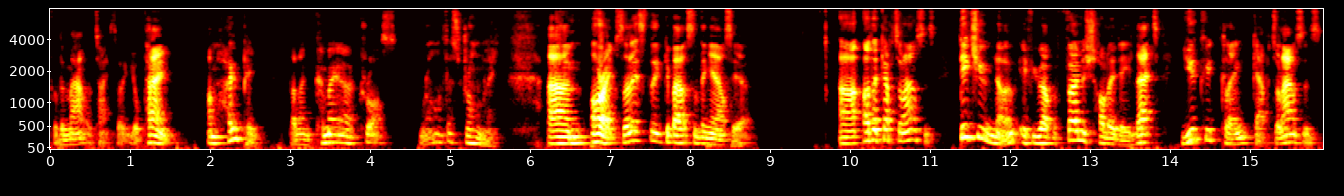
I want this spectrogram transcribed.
for the amount of tax that you're paying. I'm hoping that I'm coming across rather strongly. Um, all right. So let's think about something else here. Uh, other capital allowances. Did you know if you have a furnished holiday let, you could claim capital allowances.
